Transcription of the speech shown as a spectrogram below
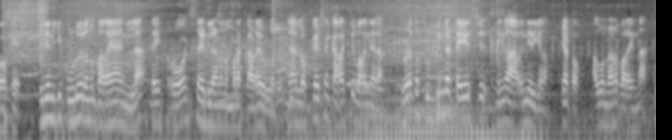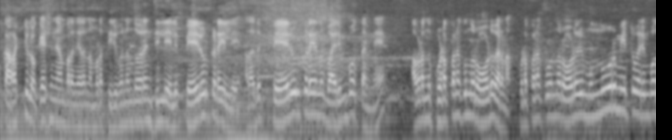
ഓക്കെ. ഇനി എനിക്ക് കൂടുതലൊന്നും പറയാനില്ല. ദേ റോഡ് സൈഡിലാണ് നമ്മുടെ കടയുള്ളത് ഞാൻ ലൊക്കേഷൻ കറക്റ്റ് പറഞ്ഞുതരാം. ഇവിടുത്തെ ഫുഡിന്റെ ടേസ്റ്റ് നിങ്ങൾ അറിഞ്ഞിരിക്കണം. കേട്ടോ? അതുകൊണ്ടാണ് പറയുന്നത് കറക്റ്റ് ലൊക്കേഷൻ ഞാൻ പറഞ്ഞുതരാം. നമ്മുടെ തിരുവനന്തപുരം ജില്ലയിൽ പേരൂർക്കടയില്ലേ? അതായത് പേരൂർക്കടയിൽ നിന്ന് വരുമ്പോൾ തന്നെ അവിടെ നിന്ന് കുടപ്പനക്കുന്ന് റോഡ് വരണം. കുടപ്പനക്കുന്ന് റോഡ് ഒരു മുന്നൂറ് മീറ്റർ വരുമ്പോൾ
